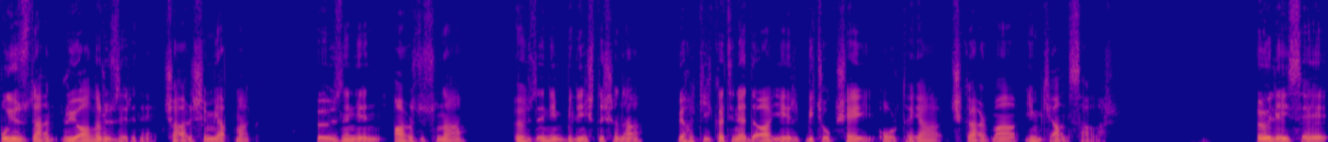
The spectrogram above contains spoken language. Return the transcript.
Bu yüzden rüyalar üzerine çağrışım yapmak, öznenin arzusuna, öznenin bilinç dışına ve hakikatine dair birçok şey ortaya çıkarma imkanı sağlar. Öyleyse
